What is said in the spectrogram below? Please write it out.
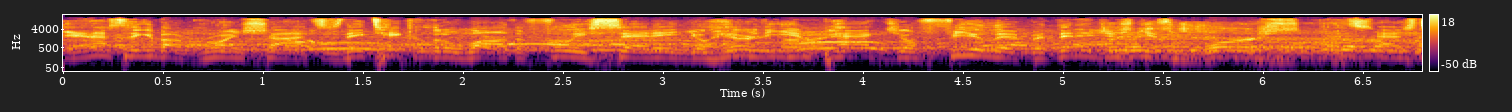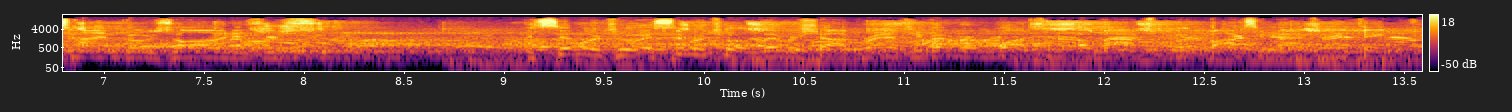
Yeah, that's the thing about groin shots is they take a little while to fully set in. You'll hear the impact, you'll feel it, but then it just gets worse as time goes on. It's just... It's similar to it's similar to a liver shot, Brent. If you've ever watched a match, a boxing match or anything,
